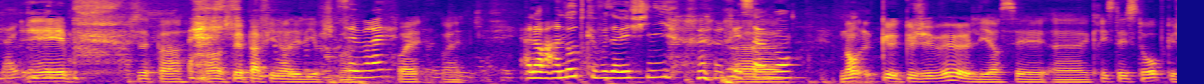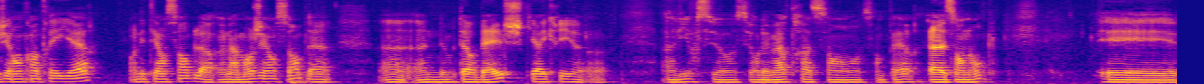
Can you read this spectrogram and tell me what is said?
lire. Et pff, je sais pas, non, je vais pas finir le livre, je crois. C'est vrai. Ouais, ouais. Alors, un autre que vous avez fini récemment. Non, que, que je veux lire, c'est euh, Christ que j'ai rencontré hier. On était ensemble, on a mangé ensemble, un auteur belge qui a écrit euh, un livre sur, sur le meurtre à son, son père, euh, son oncle. Et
